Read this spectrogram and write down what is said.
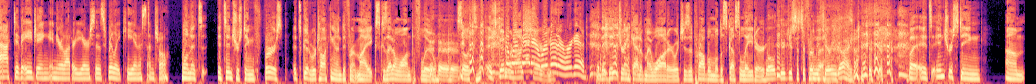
active aging in your latter years is really key and essential. Well, and it's it's interesting. First, it's good we're talking on different mics because I don't want the flu. so it's it's good No, we're, we're not better. sharing. We're better. We're good. But they did drink out of my water, which is a problem we'll discuss later. Well, you're just such a friendly, sharing guy. but it's interesting um,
